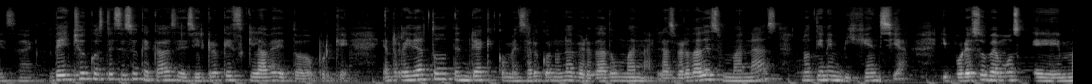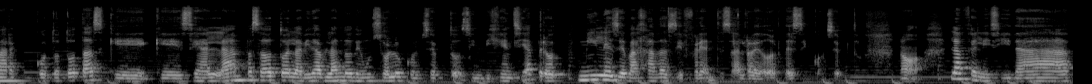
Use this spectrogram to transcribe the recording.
Exacto. De hecho, Costes, eso que acabas de decir creo que es clave de todo, porque en realidad todo tendría que comenzar con una verdad humana. Las verdades humanas no tienen vigencia y por eso vemos eh, marcotototas que, que se han pasado toda la vida hablando de un solo concepto sin vigencia, pero miles de bajadas diferentes alrededor de ese concepto, ¿no? La felicidad,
